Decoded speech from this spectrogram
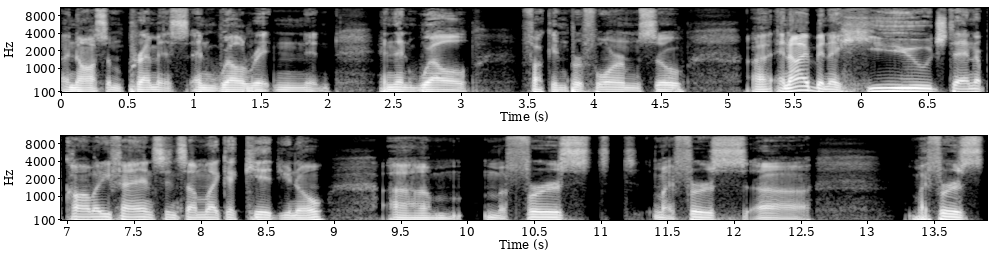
an awesome premise and well written and and then well fucking performed. So uh, and I've been a huge stand up comedy fan since I'm like a kid, you know. Um, my first, my first, uh, my first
